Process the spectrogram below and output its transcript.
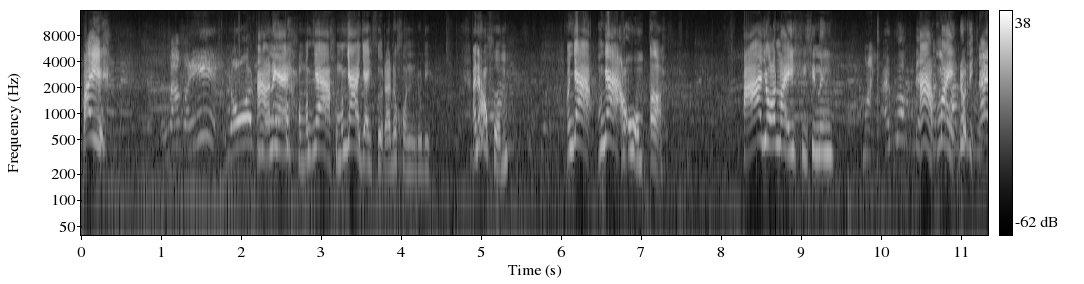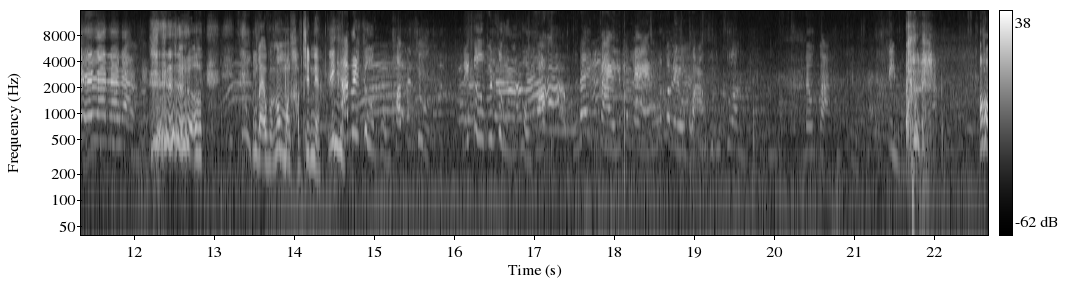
ไปมากกว่านี้โยนอ่านี่ไงของบางย่าของบางย่าใหญ่สุดแล้วทุกคนดูดิอันนี้ของผมบางย่าบางย่าของผมเออป้าโยนหน่อยอีกทีนึงไม่ไอ้พวกเด็กอะไม่ดูดิได้ได้ได้ได้ได้แต่ผมต้องบังคับชิ้นเนี่ยนี่ครับเป็นสูตรผมครับเป็ นสูตรนี่คือเป็นสูตรของผมครับจะได้ไกลแล้วก็แรงแล้วก็เร็วกว่าเพื่อนๆเร็วกว่าสิ่งโอ้โห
